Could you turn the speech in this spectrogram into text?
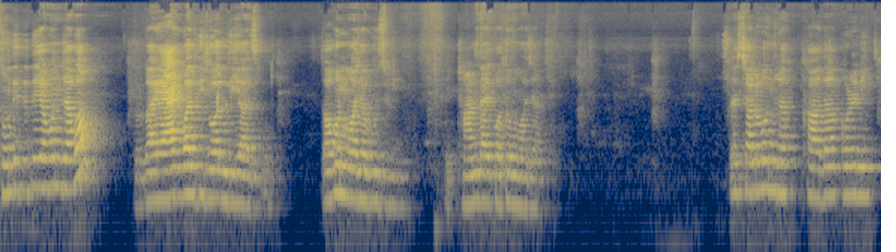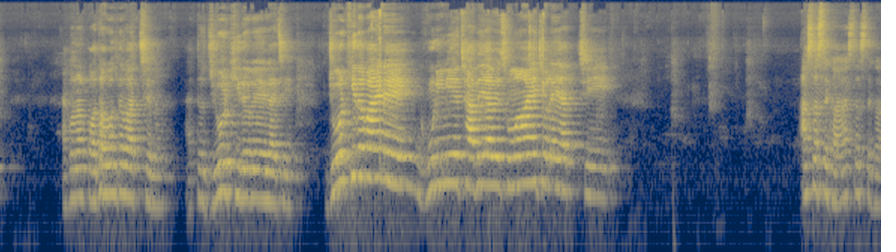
সন্ধে দিতে যখন যাব, তোর গায়ে এক বালতি জল দিয়ে আসব। তখন মজা বুঝবি, এই ঠান্ডায় কত মজা। তা চলো বন্ধুরা খাওয়া দাওয়া করে নিই। এখন আর কথা বলতে পারছে না। এত জোর খিদে পেয়ে গেছে। জোর খিদে পায় নে। ঘুড়ি নিয়ে ছাদে যাবে সময় চলে যাচ্ছে। আস্তে আস্তে খা আস্তে আস্তে খা।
